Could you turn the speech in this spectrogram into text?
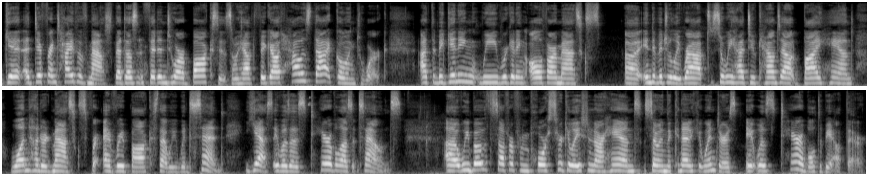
get a different type of mask that doesn't fit into our boxes, so we have to figure out how is that going to work. At the beginning, we were getting all of our masks uh, individually wrapped, so we had to count out by hand 100 masks for every box that we would send. Yes, it was as terrible as it sounds. Uh, we both suffer from poor circulation in our hands, so in the Connecticut winters, it was terrible to be out there.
